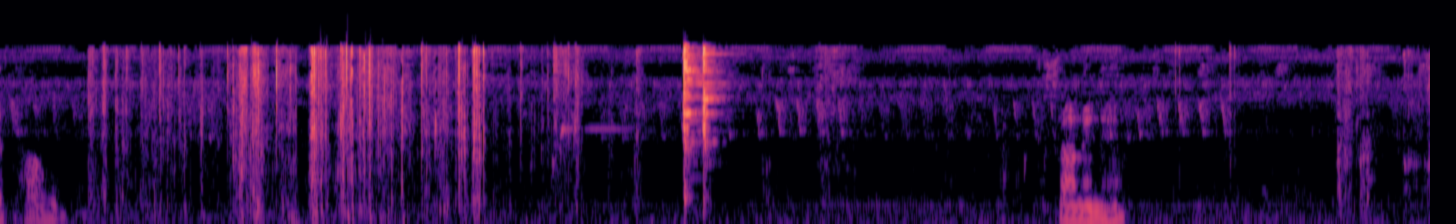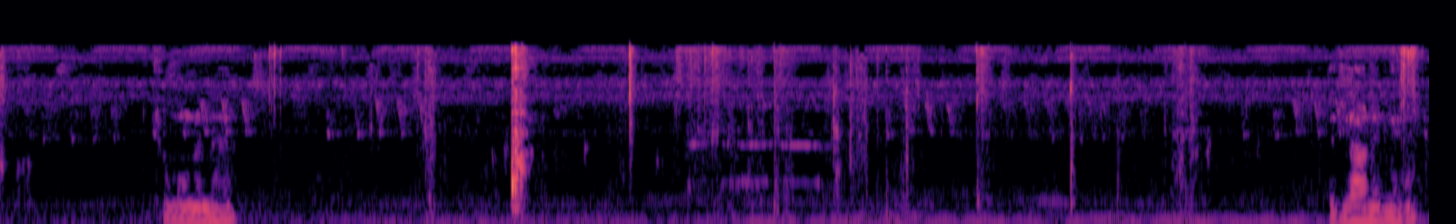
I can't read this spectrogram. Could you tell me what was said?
음. get home. 싸내네. 주먹내네. 이안했네요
